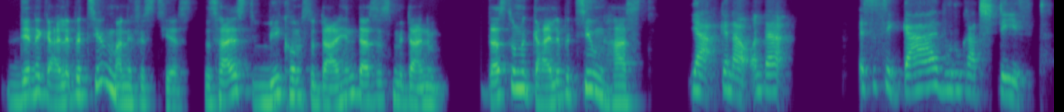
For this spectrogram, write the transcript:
dir eine geile Beziehung manifestierst. Das heißt, wie kommst du dahin, dass es mit deinem, dass du eine geile Beziehung hast? Ja, genau. Und da ist es egal, wo du gerade stehst.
